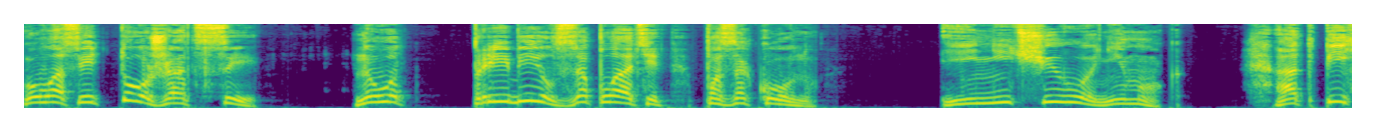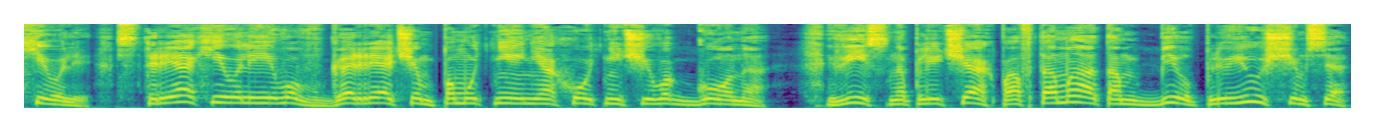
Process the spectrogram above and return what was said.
У вас ведь тоже отцы. Ну вот, прибил, заплатит по закону. И ничего не мог. Отпихивали, стряхивали его в горячем помутнении охотничьего гона. Вис на плечах по автоматам бил плюющимся,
